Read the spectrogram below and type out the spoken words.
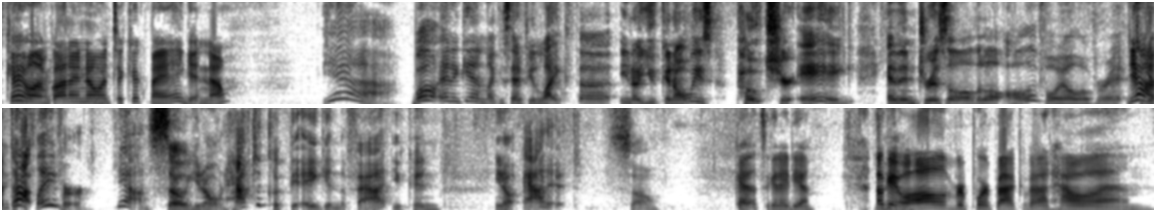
Okay. Well, I'm glad I know what to cook my egg in now. Yeah. Well, and again, like I said, if you like the, you know, you can always poach your egg and then drizzle a little olive oil over it Yeah, to get that top. flavor. Yeah. So you don't have to cook the egg in the fat. You can, you know, add it. So Okay, that's a good idea. Okay, well, I'll report back about how um,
